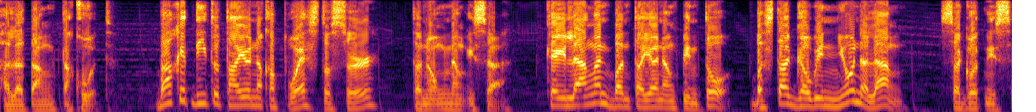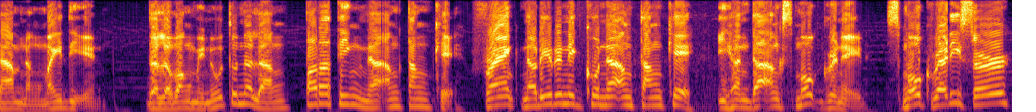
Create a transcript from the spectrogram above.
Halatang takot. Bakit dito tayo nakapwesto, sir? Tanong ng isa. Kailangan bantayan ang pinto. Basta gawin nyo na lang. Sagot ni Sam ng may diin. Dalawang minuto na lang, parating na ang tangke. Frank, naririnig ko na ang tangke. Ihanda ang smoke grenade. Smoke ready, sir?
